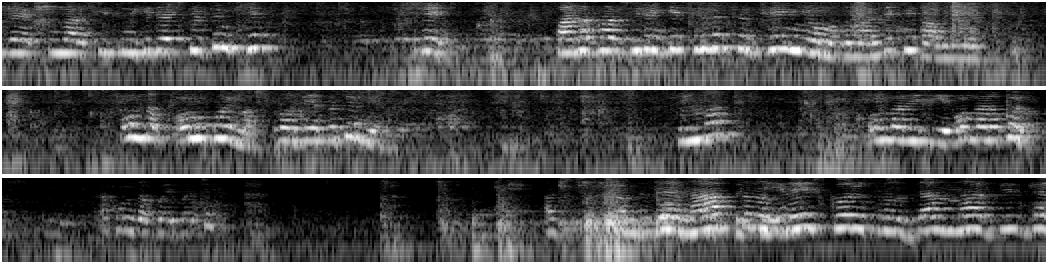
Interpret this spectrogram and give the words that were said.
Bilerek şunların şişini giderttirdim ki şey bardakları şeyden getirmezsem sevmiyorum o zaman leke kalıyor. Onu da onu koyma. Çorba yapacağım ya. Bilmem. Onları yıkayayım. Onları koy. Ah, onu da koy bacım. Sizler ne yaptınız, ne iş görürsünüz canlar, bizler,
